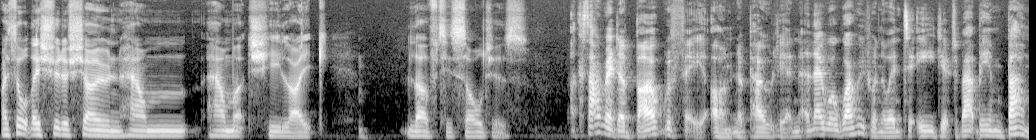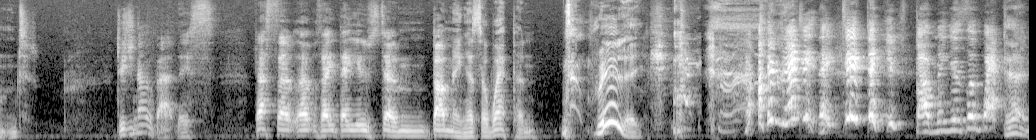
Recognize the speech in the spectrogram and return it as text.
I thought they should have shown how how much he like loved his soldiers. because I read a biography on Napoleon, and they were worried when they went to Egypt about being bummed. Did you know about this? That's that, that was, they they used um, bumming as a weapon. Really? I read it. They did. They used bumming as a weapon. Yeah.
